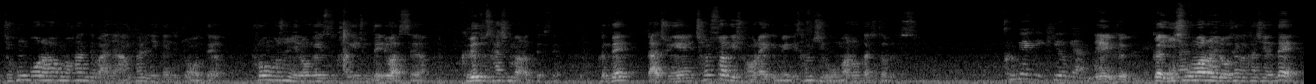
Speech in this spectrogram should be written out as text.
이제 홍보를 하고 막 하는데 많이 안 팔리니까 이제 좀 어때요? 프로모션 이런 거 해서 가격이 좀 내려왔어요. 그래도 40만 원대였어요. 근데 나중에 철수하기 전에 금액이 35만 원까지 떨어졌어요. 금액이 기억이 안 나. 예, 그, 그러니까 25만 원이라고 생각하시는데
